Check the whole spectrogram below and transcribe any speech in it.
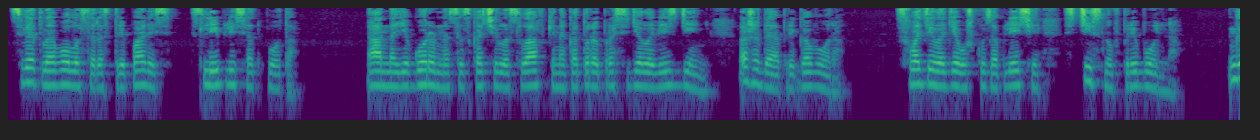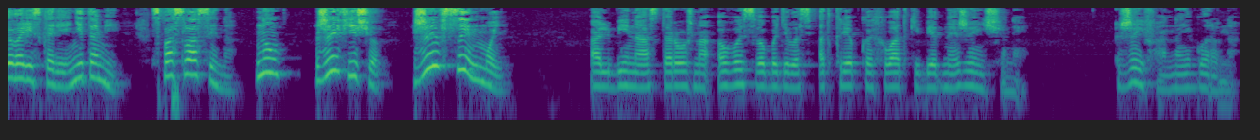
светлые волосы растрепались, слиплись от пота. Анна Егоровна соскочила с лавки, на которой просидела весь день, ожидая приговора. Схватила девушку за плечи, стиснув прибольно. — Говори скорее, не томи. Спасла сына. Ну, Жив еще? Жив сын мой?» Альбина осторожно высвободилась от крепкой хватки бедной женщины. «Жив, Анна Егоровна».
